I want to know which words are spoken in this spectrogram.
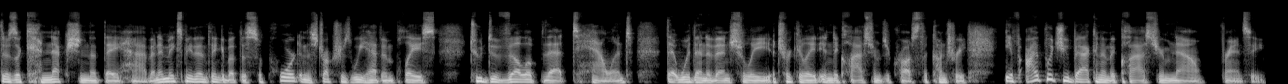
there's a connection that they have. And it makes me then think about the support and the structures we have in place to develop that talent that would then eventually matriculate into classrooms across the country. If I put you back into the classroom now, Francie,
